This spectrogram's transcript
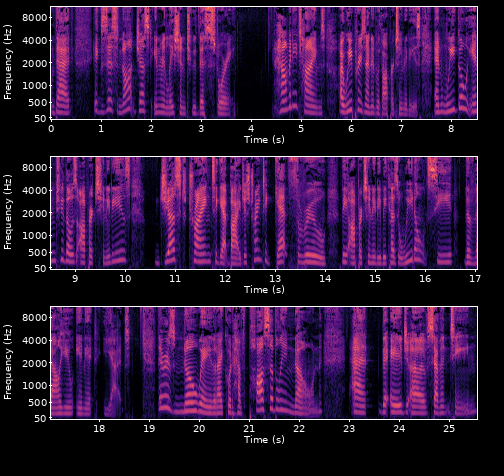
that exists not just in relation to this story. How many times are we presented with opportunities and we go into those opportunities just trying to get by, just trying to get through the opportunity because we don't see the value in it yet? There is no way that I could have possibly known at the age of 17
